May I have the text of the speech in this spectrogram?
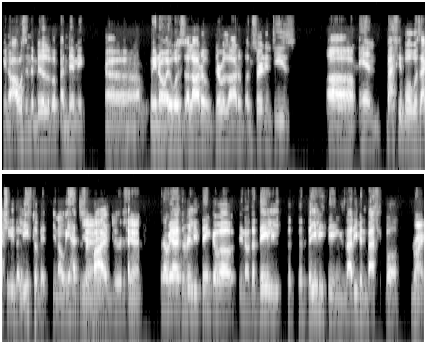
you know I was in the middle of a pandemic. Uh, you know, it was a lot of there were a lot of uncertainties uh, and basketball was actually the least of it. You know, we had to yeah, survive, yeah. dude. Yeah. You know, we had to really think about you know the daily the, the daily things, not even basketball. Right.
